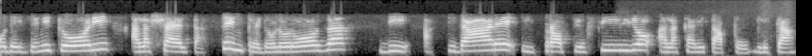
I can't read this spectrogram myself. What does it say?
o dei genitori alla scelta sempre dolorosa di affidare il proprio figlio alla carità pubblica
